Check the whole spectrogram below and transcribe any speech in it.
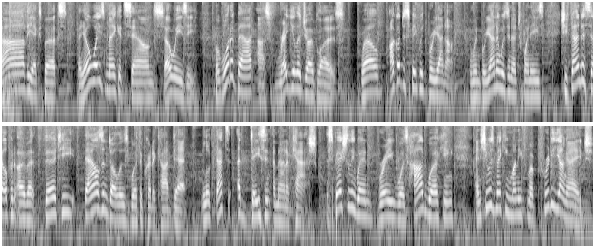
Ah, the experts. They always make it sound so easy. But what about us regular Joe Blows? Well, I got to speak with Bryanna, and when Bryanna was in her 20s, she found herself in over $30,000 worth of credit card debt. Look, that's a decent amount of cash, especially when Brie was hardworking and she was making money from a pretty young age.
